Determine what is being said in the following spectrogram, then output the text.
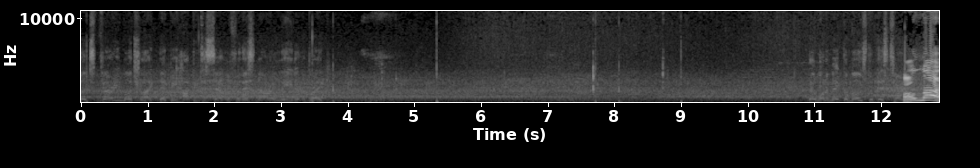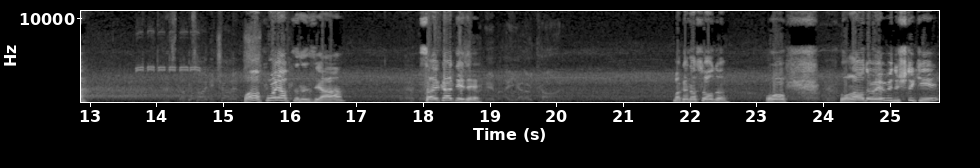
Looks very much like they'd be happy to settle for this narrow lead at the break. They'll want to make the most of this turn. Allah. Valla foul yaptınız ya. Sarı kart yedi. Bakın nasıl oldu. Of. Ronaldo öyle bir düştü ki.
